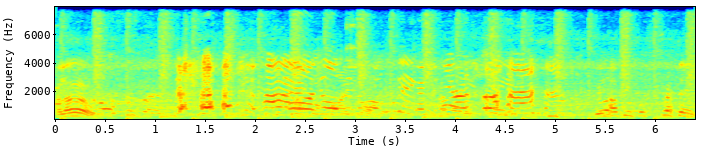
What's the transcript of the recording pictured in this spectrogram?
Hello. Hi. Oh no, it's the thing. You're We have people stripping.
